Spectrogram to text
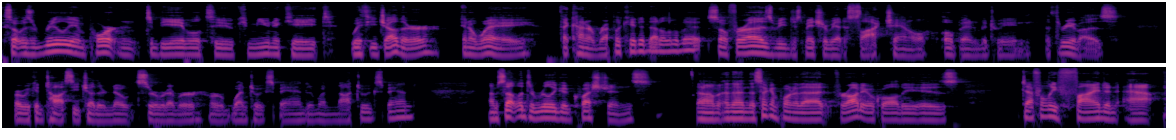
So it was really important to be able to communicate with each other in a way that kind of replicated that a little bit. So for us, we just made sure we had a Slack channel open between the three of us where we could toss each other notes or whatever, or when to expand and when not to expand. Um, so that led to really good questions. Um, and then the second point of that for audio quality is definitely find an app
